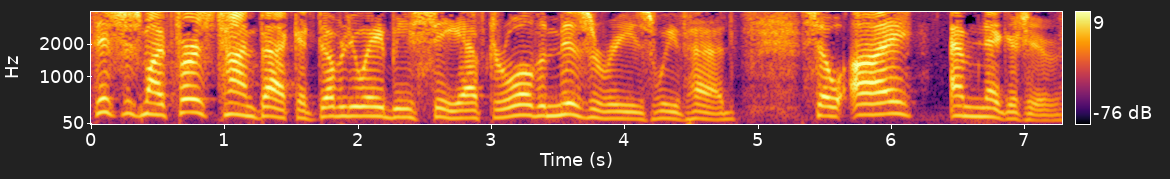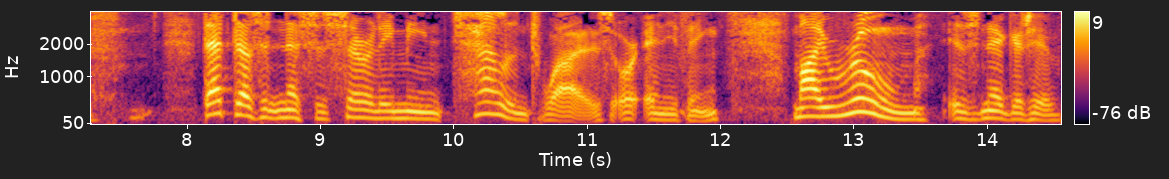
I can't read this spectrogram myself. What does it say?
This is my first time back at WABC after all the miseries we've had. So I am negative. That doesn't necessarily mean talent wise or anything. My room is negative.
